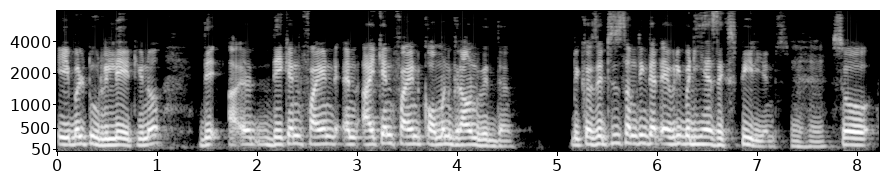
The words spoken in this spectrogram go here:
able to relate you know. They uh, they can find and i can find common ground with them because it is something that everybody has experienced. So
